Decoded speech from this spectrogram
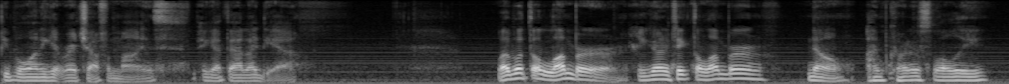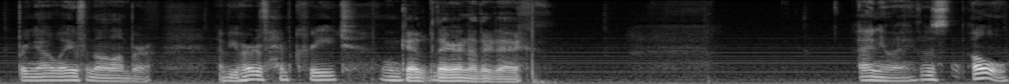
People want to get rich off of mines. They got that idea. What about the lumber? Are you going to take the lumber? No, I'm going to slowly bring it away from the lumber. Have you heard of hempcrete? We'll get there another day. Anyway, there's oh,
